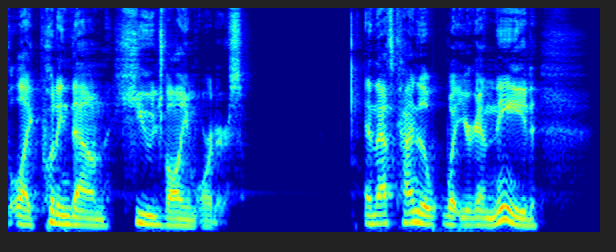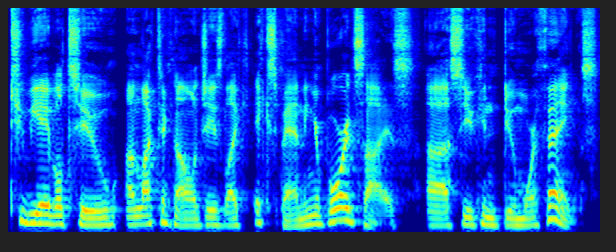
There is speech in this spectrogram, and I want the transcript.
like putting down huge volume orders. And that's kind of what you're going to need to be able to unlock technologies like expanding your board size uh, so you can do more things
